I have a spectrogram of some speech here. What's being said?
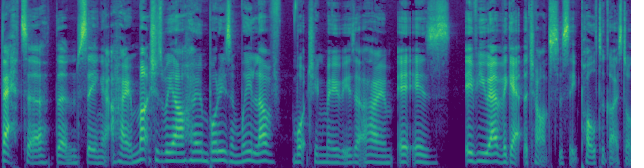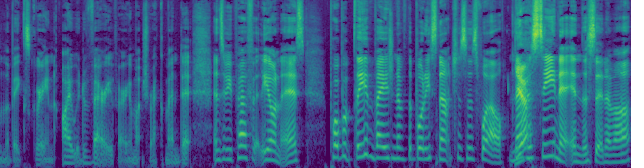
better than seeing it at home. Much as we are homebodies and we love watching movies at home, it is. If you ever get the chance to see Poltergeist on the big screen, I would very, very much recommend it. And to be perfectly honest, probably Invasion of the Body Snatchers as well. Never Yeah. seen it in the cinema,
